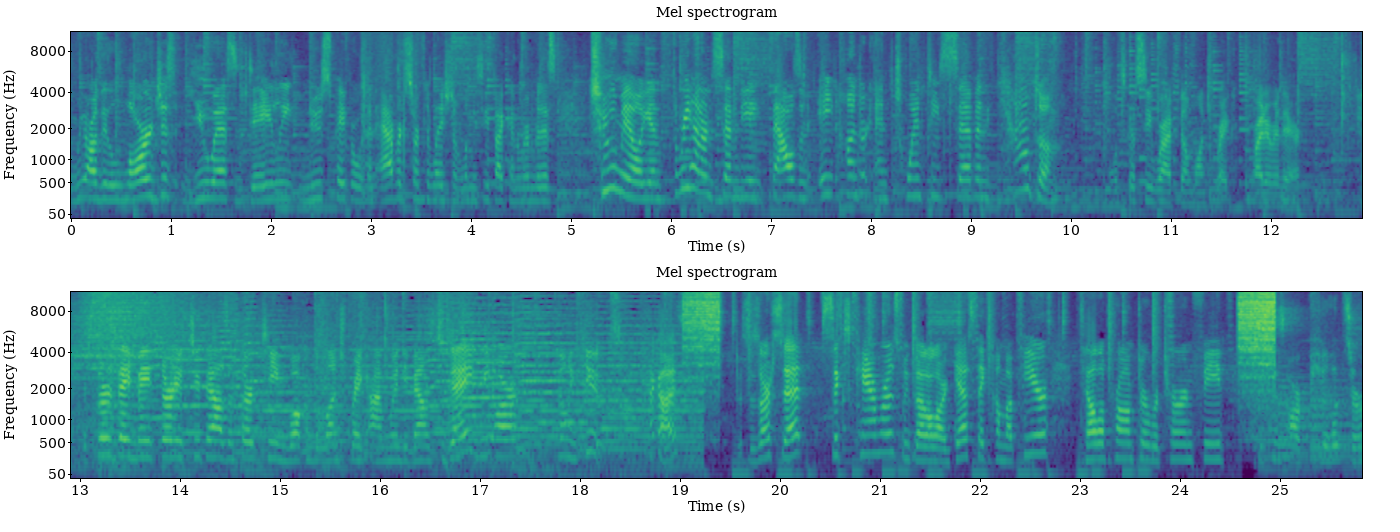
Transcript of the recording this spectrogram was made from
We are the largest U.S. daily newspaper with an average circulation of, let me see if I can remember this, 2,378,827. Count them. Let's go see where I film lunch break, right over there. It's Thursday, May 30th, 2013. Welcome to Lunch Break. I'm Wendy Bounds. Today we are filming Cubes. Hi guys. This is our set. Six cameras. We've got all our guests. They come up here. Teleprompter, return feed. This is our Pulitzer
